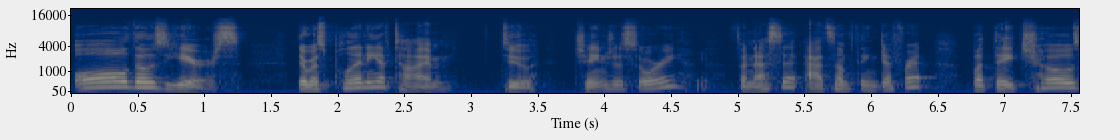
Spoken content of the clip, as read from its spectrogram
all those years, there was plenty of time to change the story, finesse it, add something different, but they chose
